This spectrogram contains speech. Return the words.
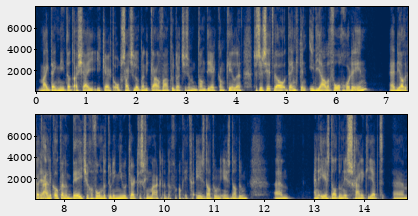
Maar ik denk niet dat als jij je character opstart, je loopt naar die karavaan toe, dat je hem dan direct kan killen. Dus er zit wel, denk ik, een ideale volgorde in. Hè, die had ik uiteindelijk ook wel een beetje gevonden toen ik nieuwe characters ging maken. Dat ik dacht van, oké, ik ga eerst dat doen, eerst dat doen. Ehm, en eerst dat doen is waarschijnlijk, je hebt ehm,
